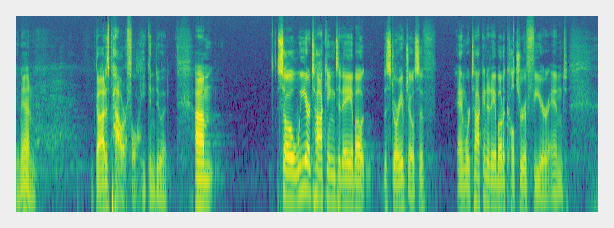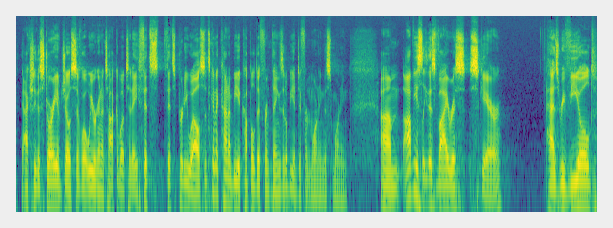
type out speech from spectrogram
Amen. God is powerful, He can do it. Um, so, we are talking today about the story of Joseph, and we're talking today about a culture of fear. And actually, the story of Joseph, what we were going to talk about today, fits, fits pretty well. So, it's going to kind of be a couple different things. It'll be a different morning this morning. Um, obviously, this virus scare has revealed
